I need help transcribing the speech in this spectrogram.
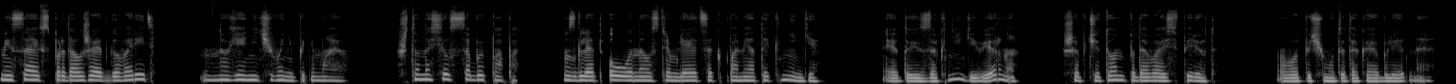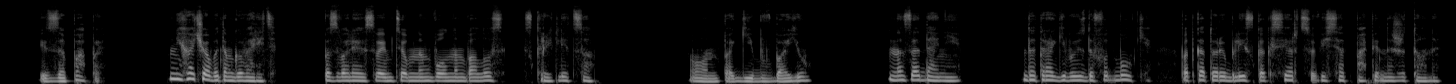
Мисс Айвс продолжает говорить, но я ничего не понимаю. Что носил с собой папа? Взгляд Оуэна устремляется к помятой книге. «Это из-за книги, верно?» — шепчет он, подаваясь вперед. «Вот почему ты такая бледная. Из-за папы». «Не хочу об этом говорить». Позволяю своим темным волнам волос скрыть лицо. Он погиб в бою? На задании. Дотрагиваюсь до футболки, под которой близко к сердцу висят папины жетоны.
